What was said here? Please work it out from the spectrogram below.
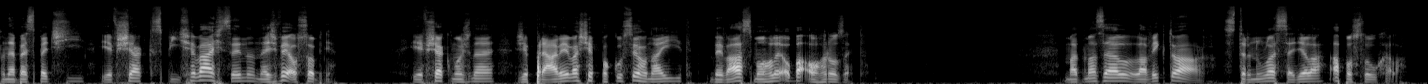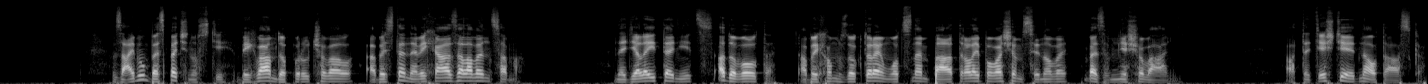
V nebezpečí je však spíše váš syn než vy osobně. Je však možné, že právě vaše pokusy ho najít by vás mohly oba ohrozit. Mademoiselle La Victoire strnule seděla a poslouchala. V zájmu bezpečnosti bych vám doporučoval, abyste nevycházela ven sama. Nedělejte nic a dovolte, abychom s doktorem Watsonem pátrali po vašem synovi bez vměšování. A teď ještě jedna otázka.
